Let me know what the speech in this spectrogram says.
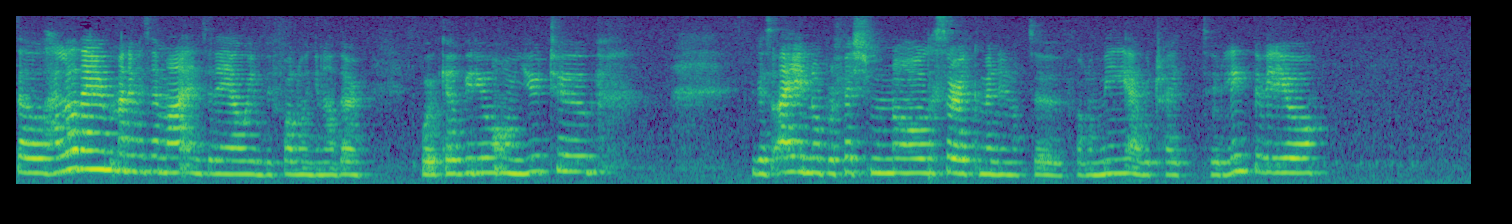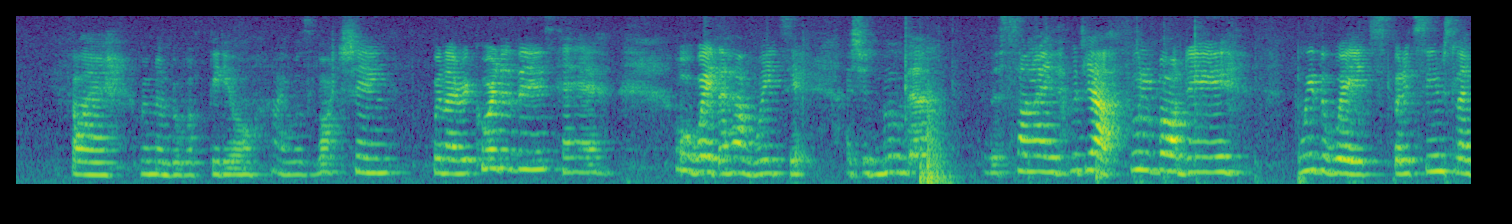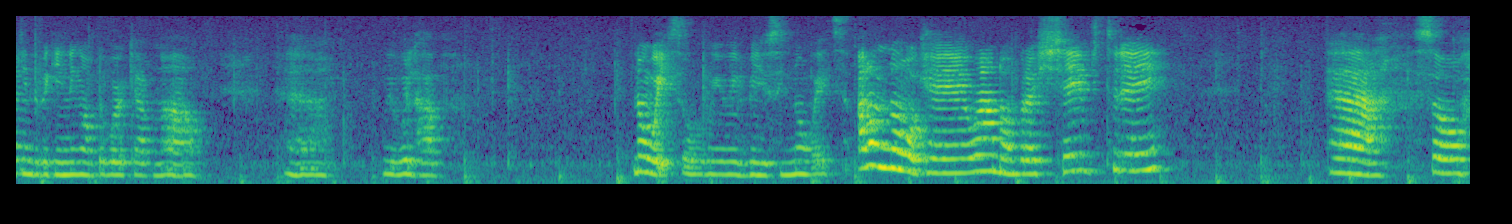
So hello there, my name is Emma and today I will be following another workout video on YouTube because I am no professional so I recommend you not to follow me. I will try to link the video if I remember what video I was watching when I recorded this. oh wait, I have weights here. I should move them to the side. But yeah, full body with the weights, but it seems like in the beginning of the workout now, uh, we will have no weights, so we will be using no weights. I don't know, okay, random, but I shaved today. Uh, so,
